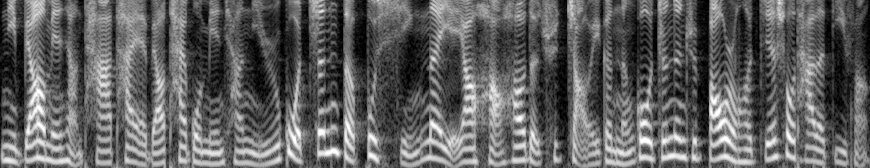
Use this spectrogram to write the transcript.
你不要勉强他，他也不要太过勉强你。如果真的不行，那也要好好的去找一个能够真正去包容和接受他的地方。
